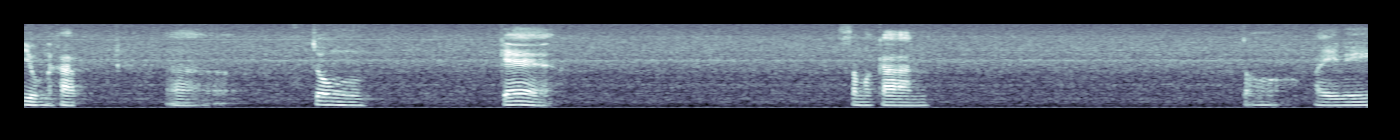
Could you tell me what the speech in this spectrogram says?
อยู่นะครับจงแก้ สมการ ต่อไปนี้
